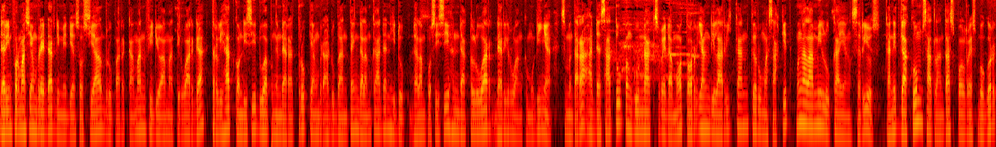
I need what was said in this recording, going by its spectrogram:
dari informasi yang beredar di media sosial berupa rekaman video amatir warga, terlihat kondisi dua pengendara truk yang beradu banteng dalam keadaan hidup dalam posisi hendak keluar dari ruang kemudinya. Sementara ada satu pengguna sepeda motor yang dilarikan ke rumah sakit mengalami luka yang serius. Kanit Gakum Satlantas Polres Bogor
